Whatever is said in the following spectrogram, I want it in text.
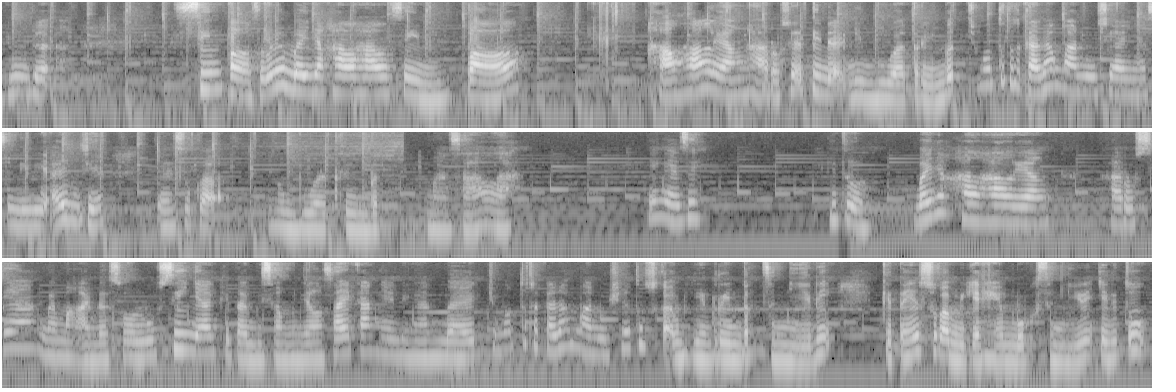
juga. Simple sebenarnya banyak hal-hal simple hal-hal yang harusnya tidak dibuat ribet cuma tuh kadang manusianya sendiri aja yang suka ngebuat ribet masalah. Ya nggak sih? Gitu banyak hal-hal yang harusnya memang ada solusinya kita bisa menyelesaikannya dengan baik. Cuma tuh terkadang manusia tuh suka bikin ribet sendiri kitanya suka bikin heboh sendiri. Jadi tuh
